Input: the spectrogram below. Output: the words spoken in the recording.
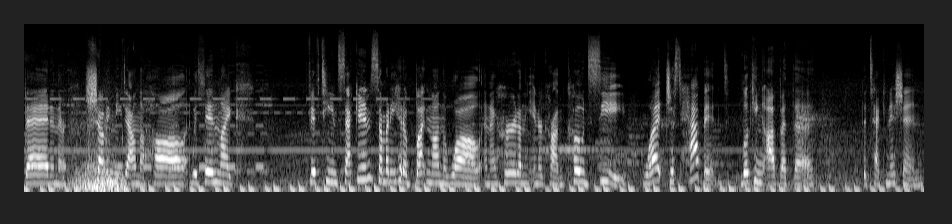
bed and they're shoving me down the hall. Within like 15 seconds, somebody hit a button on the wall, and I heard on the intercom, "Code C." What just happened? Looking up at the the technician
